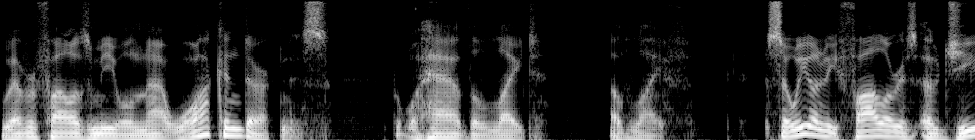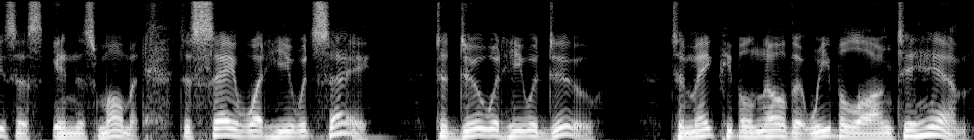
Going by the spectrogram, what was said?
Whoever follows me will not walk in darkness, but will have the light of life. So we want to be followers of Jesus in this moment, to say what he would say, to do what he would do, to make people know that we belong to him.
